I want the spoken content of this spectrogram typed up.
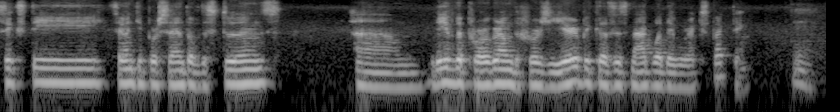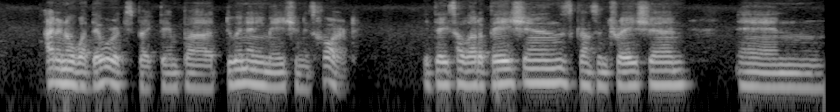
60, 70% of the students um, leave the program the first year because it's not what they were expecting. Mm. I don't know what they were expecting, but doing animation is hard. It takes a lot of patience, concentration, and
